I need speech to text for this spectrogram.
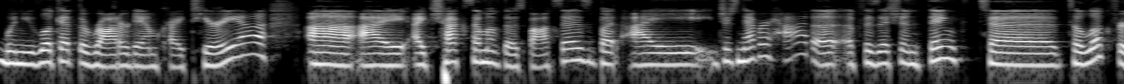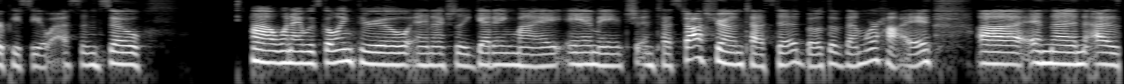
when you look at the Rotterdam criteria, uh, I, I check some of those boxes, but I just never had a, a physician think to to look for PCOS. And so uh, when I was going through and actually getting my AMH and testosterone tested, both of them were high. Uh, and then as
